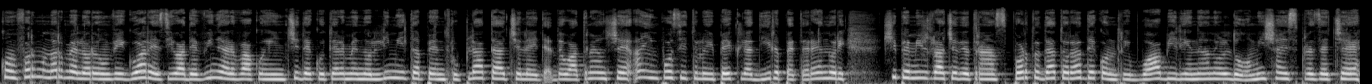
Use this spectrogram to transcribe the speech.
Conform normelor în vigoare, ziua de vineri va coincide cu termenul limită pentru plata celei de doua tranșe a impozitului pe clădiri, pe terenuri și pe mijloace de transport datorat de contribuabili în anul 2016.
